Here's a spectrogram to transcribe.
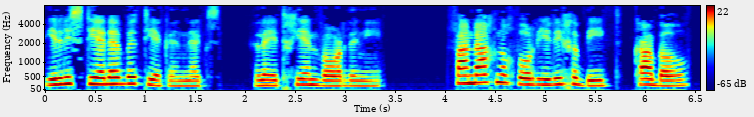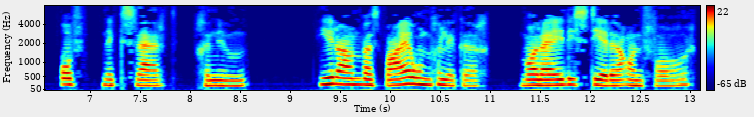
hierdie stede beteken niks, hulle het geen waarde nie. Vandaag nog word hierdie gebied, Kabel, of Nikswerd, genoem. Hiram was baie ongelukkig, maar hij het die stede aanvaar.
